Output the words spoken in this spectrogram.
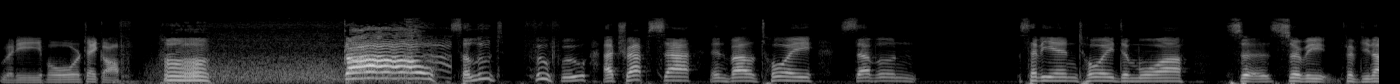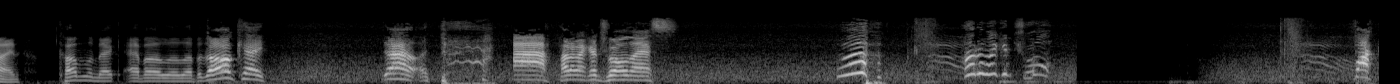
Ready for takeoff. Go! Salute Fufu, Atrap Sa, and Valtoy Savun Sevien Toy de Moi Ser- Serbi 59. Come Lemec Eva 11. Okay! Ah! How do I control this? Ah, how do I control? Fuck!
